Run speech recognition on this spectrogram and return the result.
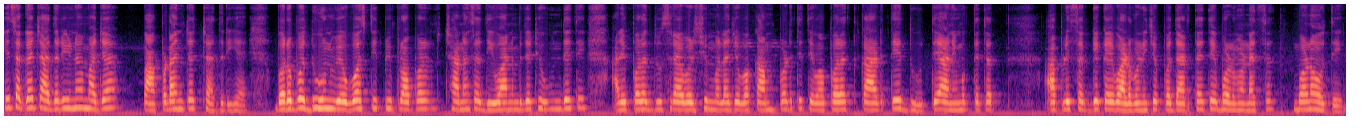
हे सगळ्या चादरीनं माझ्या पापडांच्याच चादरी आहे. बरोबर धुवून व्यवस्थित मी प्रॉपर छान असं दिवाणमध्ये ठेवून देते आणि परत दुसऱ्या वर्षी मला जेव्हा काम पडते तेव्हा परत काढते धुते आणि मग त्याच्यात आपले सगळे काही वाढवणीचे पदार्थ आहे ते बनवण्याचं बनवते.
